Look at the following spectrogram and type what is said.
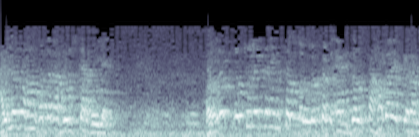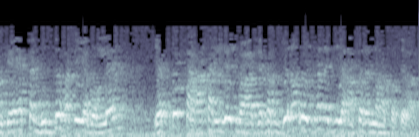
আইলে তখন কথাটা পরিষ্কার হইলেন হজরত রসুলের করিম সাল্লাল্লাহু একজন সাহাবায়ে কেরামকে একটা যুদ্ধ থাকিয়া বললেন, এত তাড়াতাড়ি যাইবা যখন যেন ওইখানে গিয়ে আসরের নামাজ সাহাবাই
